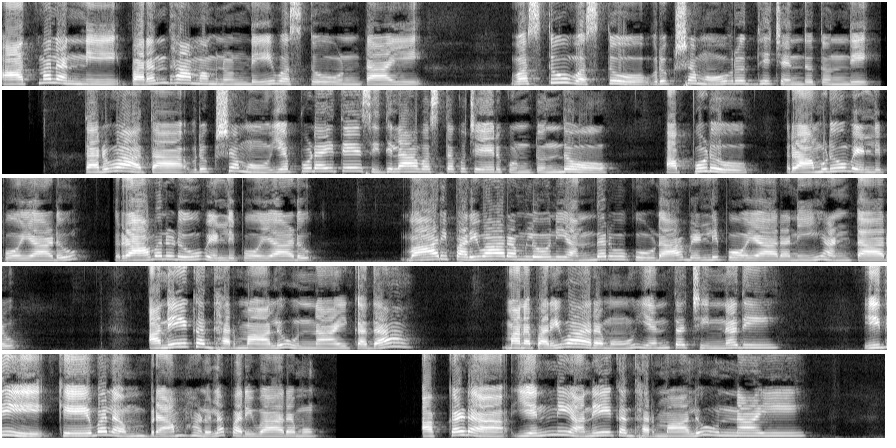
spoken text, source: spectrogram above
ఆత్మలన్నీ పరంధామం నుండి వస్తూ ఉంటాయి. వస్తూ వస్తూ వృక్షము వృద్ధి చెందుతుంది. తరువాత వృక్షము ఎప్పుడైతే శిథిలావస్థకు చేరుకుంటుందో అప్పుడు రాముడు వెళ్ళిపోయాడు రావణుడు వెళ్ళిపోయాడు. వారి పరివారంలోని అందరూ కూడా వెళ్ళిపోయారని అంటారు. అనేక ధర్మాలు ఉన్నాయి కదా. మన పరివారము ఎంత చిన్నది. ఇది కేవలం బ్రాహ్మణుల పరివారము. అక్కడ ఎన్ని అనేక ధర్మాలు ఉన్నాయి.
